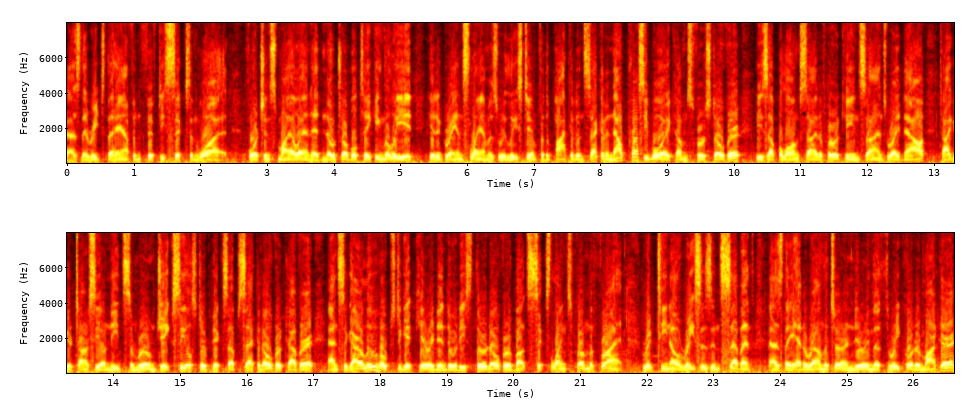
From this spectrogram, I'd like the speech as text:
as they reach the half in 56 and 1. Fortune Smile N had no trouble taking the lead. Hit a grand slam, has released him for the pocket in second. And now Pressy Boy comes first over. He's up alongside of Hurricane Signs right now. Tiger Tarsio needs some room. Jake Sealster picks up second over cover. And Cigar Lou hopes to get carried into it. He's third over about six lengths from the front. Rick Tino races in seventh as they head around the turn, nearing the three-quarter marker,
